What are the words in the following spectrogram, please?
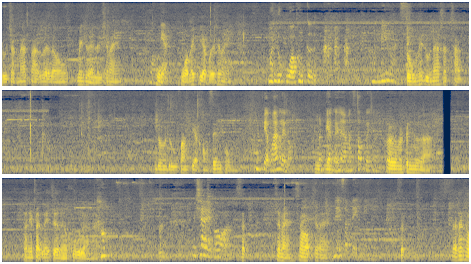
ดูจากหน้าตาเอ้ยแล้วไม่เหนื่อยเลยใช่ไหมหัวเปียกหัวไม่เปียกเลยใช่ไหมมันลูกวัวเพิ่งเกิด มันไม่ไหวซูมให้ดูหน้าชัดๆ ดูดูความเปียกของเส้นผม มันเปียกมากเลยเหรอ มันเปียกเลยใช่ไหมมันซกเลยใช่ไหม เออ มันเป็นเหงื่อ ตอนนี้ไปเอ้ยเจอเนื้อคู่แล้วนะเอ้าไม่ใช่ป่ะสักใช่ไหมชอบใช่ไหมนี่สเต็กนี้สักแล้วถ้าเขา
